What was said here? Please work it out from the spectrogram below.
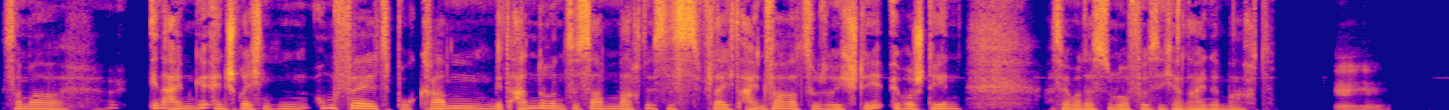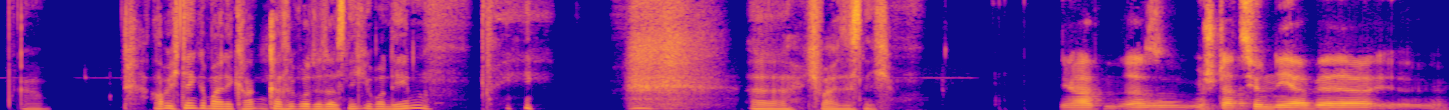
sagen wir, in einem entsprechenden Umfeld, Programm mit anderen zusammen macht, ist es vielleicht einfacher zu überstehen, als wenn man das nur für sich alleine macht. Mhm. Ja. Aber ich denke, meine Krankenkasse würde das nicht übernehmen. äh, ich weiß es nicht. Ja, also stationär wäre,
